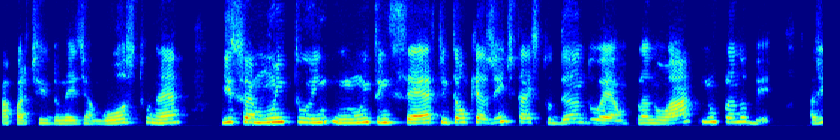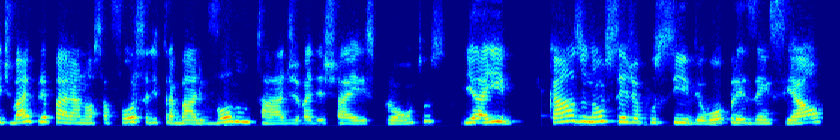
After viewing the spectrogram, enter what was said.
a partir do mês de agosto, né? Isso é muito muito incerto. Então, o que a gente está estudando é um plano A e um plano B. A gente vai preparar nossa força de trabalho voluntária, vai deixar eles prontos. E aí, caso não seja possível o presencial,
